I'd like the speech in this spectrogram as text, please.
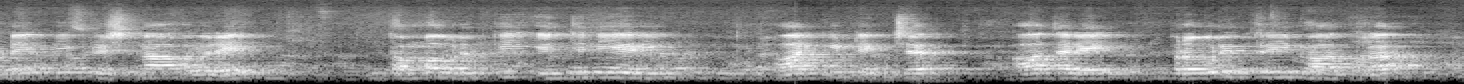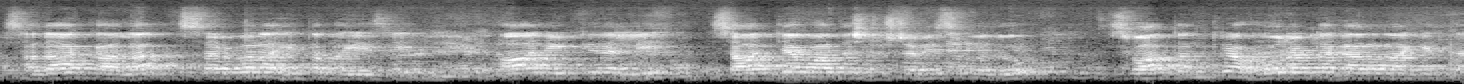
ಒಡೆಪಿ ಕೃಷ್ಣ ಅವರೇ ತಮ್ಮ ವೃತ್ತಿ ಎಂಜಿನಿಯರಿಂಗ್ ಆರ್ಕಿಟೆಕ್ಚರ್ ಆದರೆ ಪ್ರವೃತ್ತಿ ಮಾತ್ರ ಸದಾಕಾಲ ಸರ್ವರ ಹಿತ ಬಯಸಿ ಆ ನಿಟ್ಟಿನಲ್ಲಿ ಸಾಧ್ಯವಾದಷ್ಟು ಶ್ರಮಿಸುವುದು ಸ್ವಾತಂತ್ರ್ಯ ಹೋರಾಟಗಾರರಾಗಿದ್ದ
